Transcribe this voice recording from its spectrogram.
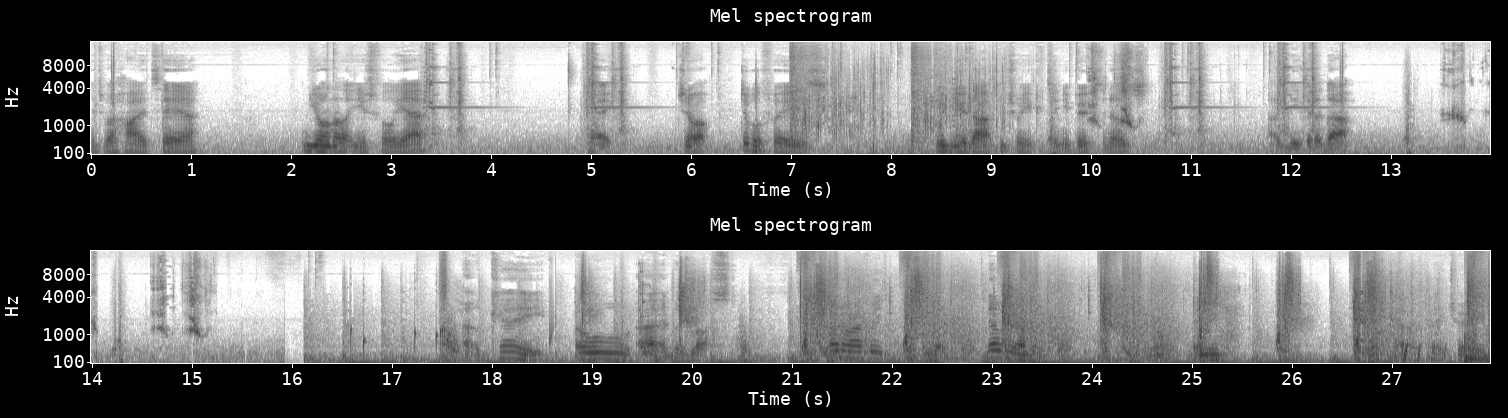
into a higher tier. You're not that useful yet. Okay, do you know what? Double freeze give you that, make sure you continue boosting us. I'll leave it at that. Okay. Oh, and we've lost. Oh no, we? No, we haven't. No, maybe. Trade.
